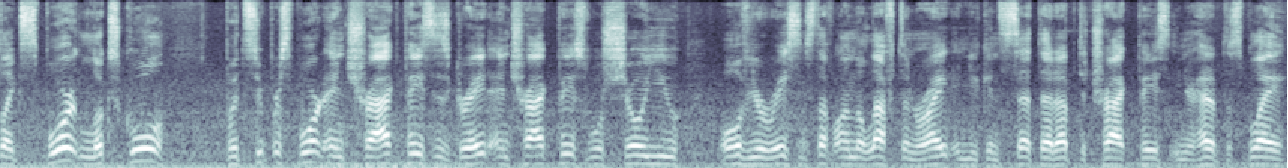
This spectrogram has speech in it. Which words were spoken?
like sport looks cool, but super sport and track pace is great. And track pace will show you all of your racing stuff on the left and right, and you can set that up to track pace in your head-up display.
